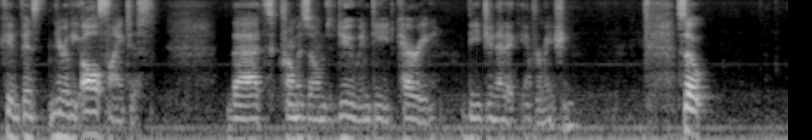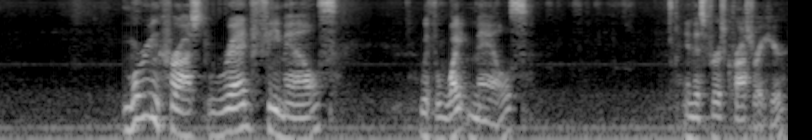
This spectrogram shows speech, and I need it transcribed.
convinced nearly all scientists that chromosomes do indeed carry the genetic information. So, Morgan crossed red females with white males in this first cross right here.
